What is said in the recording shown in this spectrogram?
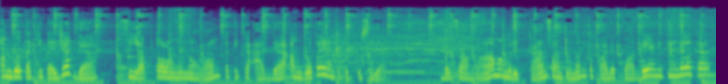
Anggota kita jaga siap tolong-menolong ketika ada anggota yang tutup usia. Bersama memberikan santunan kepada keluarga yang ditinggalkan.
